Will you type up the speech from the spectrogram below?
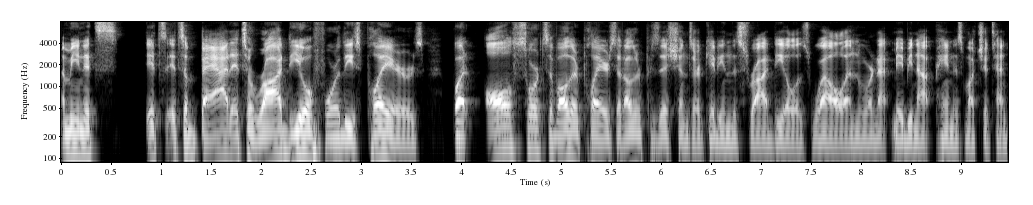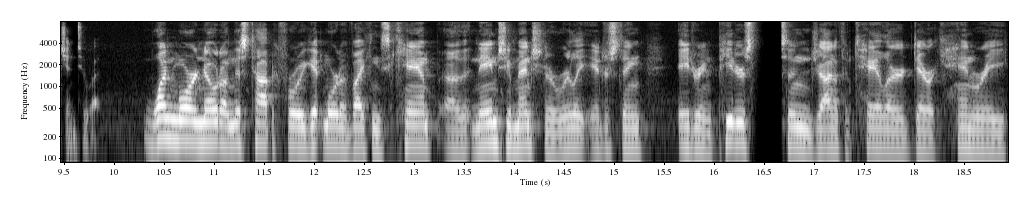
I mean, it's it's it's a bad, it's a raw deal for these players, but all sorts of other players at other positions are getting this raw deal as well, and we're not maybe not paying as much attention to it. One more note on this topic before we get more to Vikings camp. Uh, the names you mentioned are really interesting. Adrian Peterson, Jonathan Taylor, Derrick Henry,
